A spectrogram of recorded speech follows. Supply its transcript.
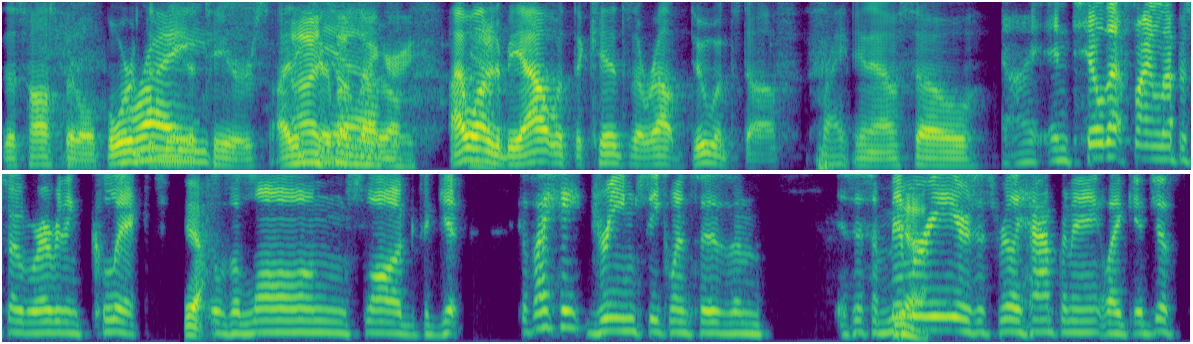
this hospital bored right. me to tears. I didn't I care about that at all. I yeah. wanted to be out with the kids that were out doing stuff. Right. You know, so uh, until that final episode where everything clicked, yeah, it was a long slog to get because I hate dream sequences and is this a memory yeah. or is this really happening? Like it just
